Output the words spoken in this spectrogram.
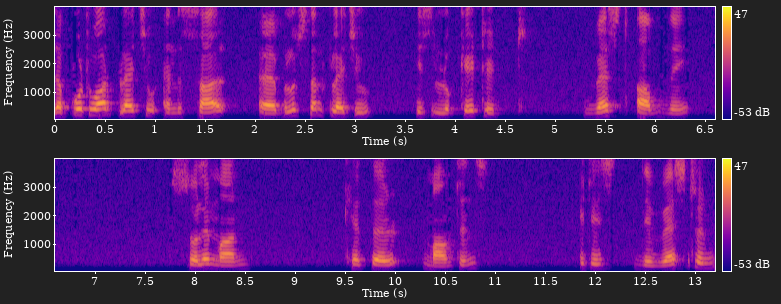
The Potwar Plateau and the Sar, uh, Balochistan Plateau is located west of the Suleiman Kirthar Mountains. It is the western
